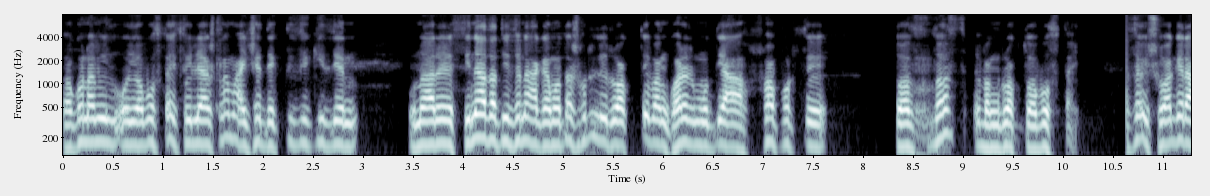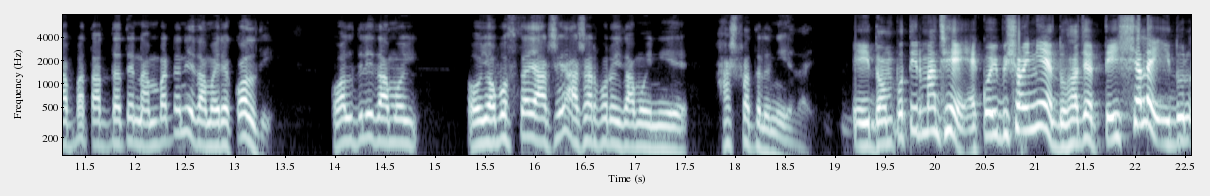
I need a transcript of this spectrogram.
তখন আমি ওই অবস্থায় চলে আসলাম, আইসে দেখতেছি কি যে ওনার চেনা যাচ্ছে না আগামাথা শরীরে রক্ত এবং ঘরের মধ্যে সব হচ্ছে তস এবং রক্ত অবস্থায়। আচ্ছা, ওই সোহাগের আব্বা তার দাঁতের নাম্বারটা নিয়ে জামাইরে কল দিই। কল দিলে জামই ওই অবস্থায় আসে আসার পর ওই জামই নিয়ে হাসপাতালে নিয়ে যায়। এই দম্পতির মাঝে একই বিষয় নিয়ে দু হাজার তেইশ সালে ঈদুল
